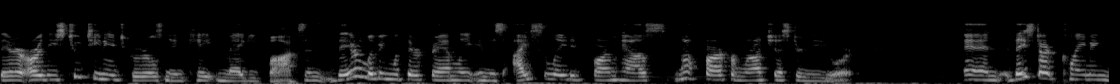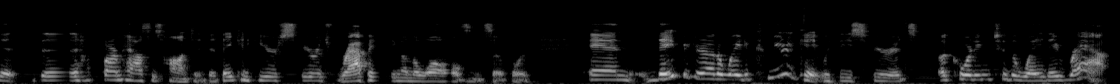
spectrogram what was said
there are these two teenage girls named Kate and Maggie Fox, and they are living with their family in this isolated farmhouse not far from Rochester, New York and they start claiming that the farmhouse is haunted, that they can hear spirits rapping on the walls and so forth. And they figure out a way to communicate with these spirits according to the way they rap.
